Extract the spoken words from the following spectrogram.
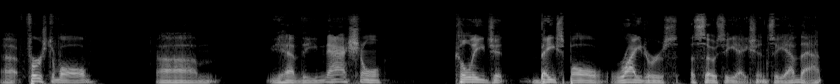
uh, first of all, um, you have the National Collegiate Baseball Writers Association. So you have that.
